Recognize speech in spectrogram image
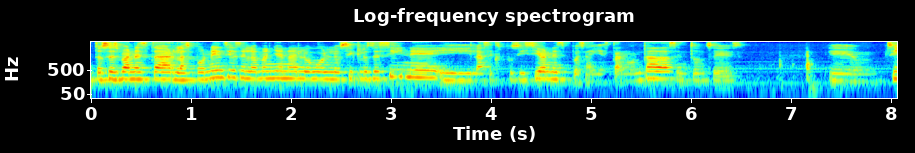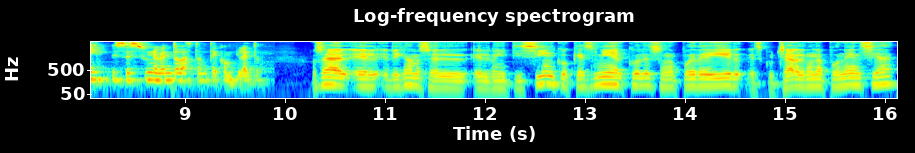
Entonces van a estar las ponencias en la mañana, luego los ciclos de cine y las exposiciones, pues ahí están montadas. Entonces, eh, sí, ese es un evento bastante completo. O sea, el, digamos, el, el, 25, que es miércoles, uno puede ir, escuchar alguna ponencia,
